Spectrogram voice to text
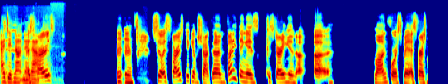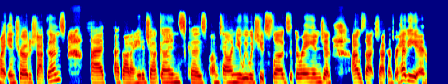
I did not know as that. far as Mm-mm. so as far as picking up a shotgun, funny thing is because starting in uh, law enforcement, as far as my intro to shotguns, I I thought I hated shotguns because I'm telling you, we would shoot slugs at the range, and I always thought shotguns were heavy and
